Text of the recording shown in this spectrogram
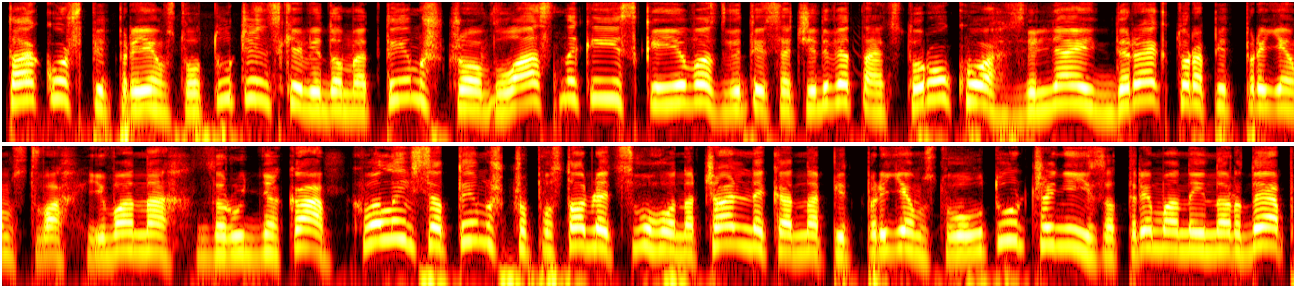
Також підприємство Тучинське відоме тим, що власники із Києва з 2019 року звільняють директора підприємства Івана Зарудняка. Хвалився тим, що поставлять свого начальника на підприємство у Тучині і затриманий нардеп.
